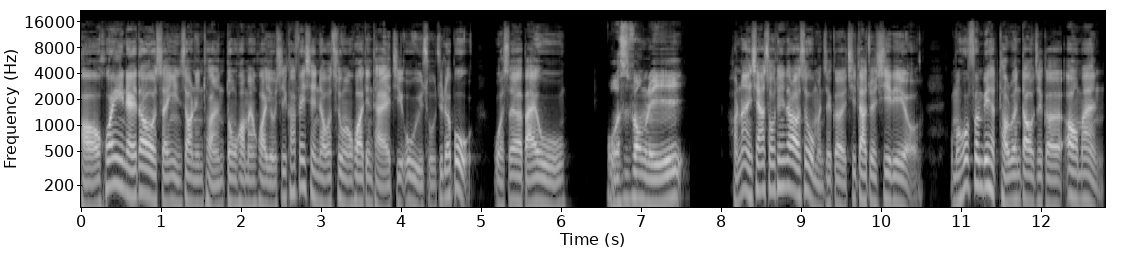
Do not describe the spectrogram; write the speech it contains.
好，欢迎来到神影少年团动画漫画游戏咖啡闲聊吃文化电台及物语厨俱乐部。我是二百五，我是凤梨。好，那你现在收听到的是我们这个七大罪系列哦。我们会分别讨论到这个傲慢、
